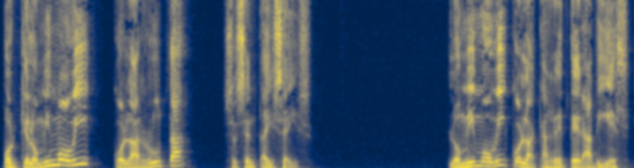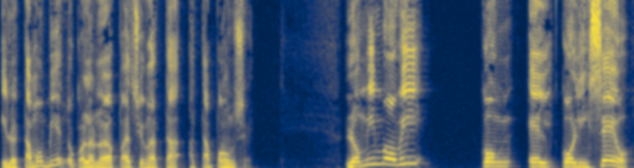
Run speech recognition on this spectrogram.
porque lo mismo vi con la ruta 66. Lo mismo vi con la carretera 10 y lo estamos viendo con la nueva expansión hasta, hasta Ponce. Lo mismo vi con el Coliseo.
